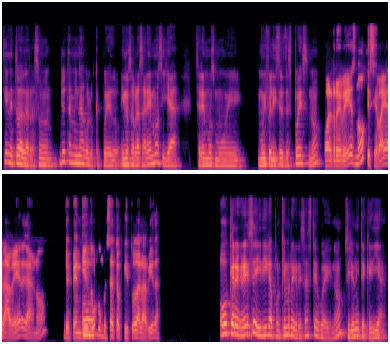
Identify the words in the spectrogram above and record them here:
tiene toda la razón, yo también hago lo que puedo. Y nos abrazaremos y ya seremos muy, muy felices después, ¿no? O al revés, ¿no? Que se vaya a la verga, ¿no? Dependiendo cómo está tu actitud a la vida. O que regrese y diga, ¿por qué me regresaste, güey? ¿No? Si yo ni te quería.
